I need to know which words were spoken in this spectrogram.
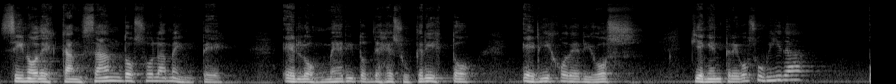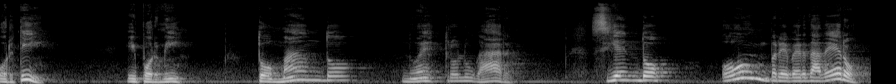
sino descansando solamente en los méritos de Jesucristo, el Hijo de Dios, quien entregó su vida por ti y por mí, tomando nuestro lugar, siendo hombre verdadero.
